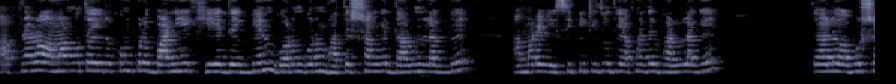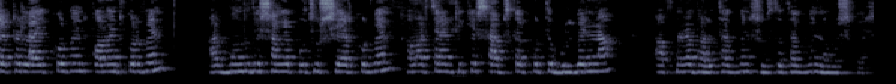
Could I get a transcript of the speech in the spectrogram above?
আপনারাও আমার মতো এরকম করে বানিয়ে খেয়ে দেখবেন, গরম গরম ভাতের সঙ্গে দারুণ লাগবে। আমার এই রেসিপিটি যদি আপনাদের ভালো লাগে, তাহলে অবশ্যই একটা লাইক করবেন কমেন্ট করবেন, আর বন্ধুদের সঙ্গে প্রচুর শেয়ার করবেন। আমার চ্যানেলটিকে সাবস্ক্রাইব করতে ভুলবেন না। আপনারা ভালো থাকবেন, সুস্থ থাকবেন, নমস্কার।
